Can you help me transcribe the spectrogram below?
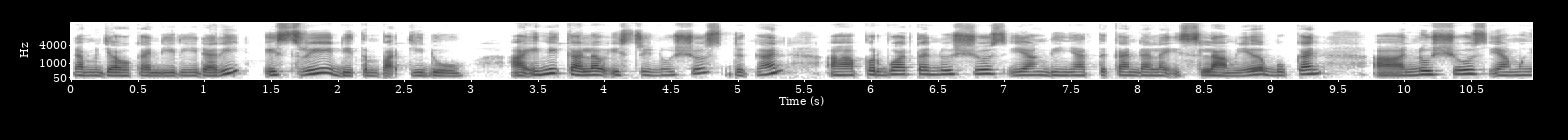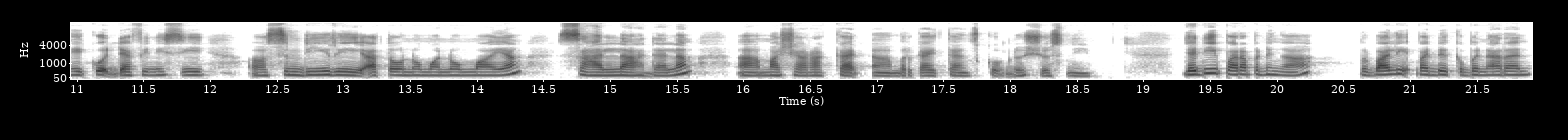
dan menjauhkan diri dari isteri di tempat tidur. Ha, ini kalau isteri nusyus dengan uh, perbuatan nusyus yang dinyatakan dalam Islam ya bukan uh, nusyus yang mengikut definisi uh, sendiri atau norma-norma yang salah dalam uh, masyarakat uh, berkaitan skop nusyus ni. Jadi para pendengar berbalik pada kebenaran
